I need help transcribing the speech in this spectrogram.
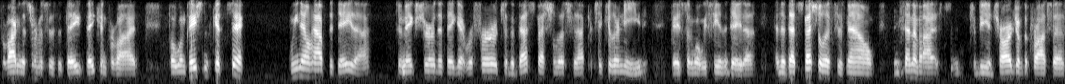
providing the services that they, they can provide. But when patients get sick, we now have the data to make sure that they get referred to the best specialist for that particular need based on what we see in the data, and that that specialist is now incentivized to be in charge of the process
